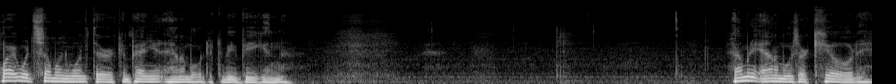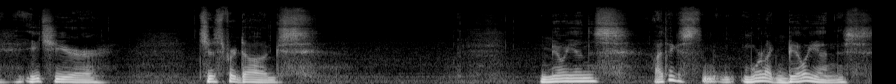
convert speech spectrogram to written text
Why would someone want their companion animal to be vegan? How many animals are killed each year just for dogs? Millions? I think it's more like billions.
